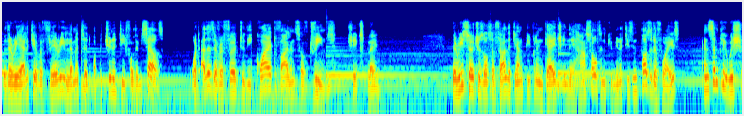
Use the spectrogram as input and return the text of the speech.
with the reality of a very limited opportunity for themselves, what others have referred to the quiet violence of dreams, she explained. The researchers also found that young people engage in their households and communities in positive ways and simply wish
